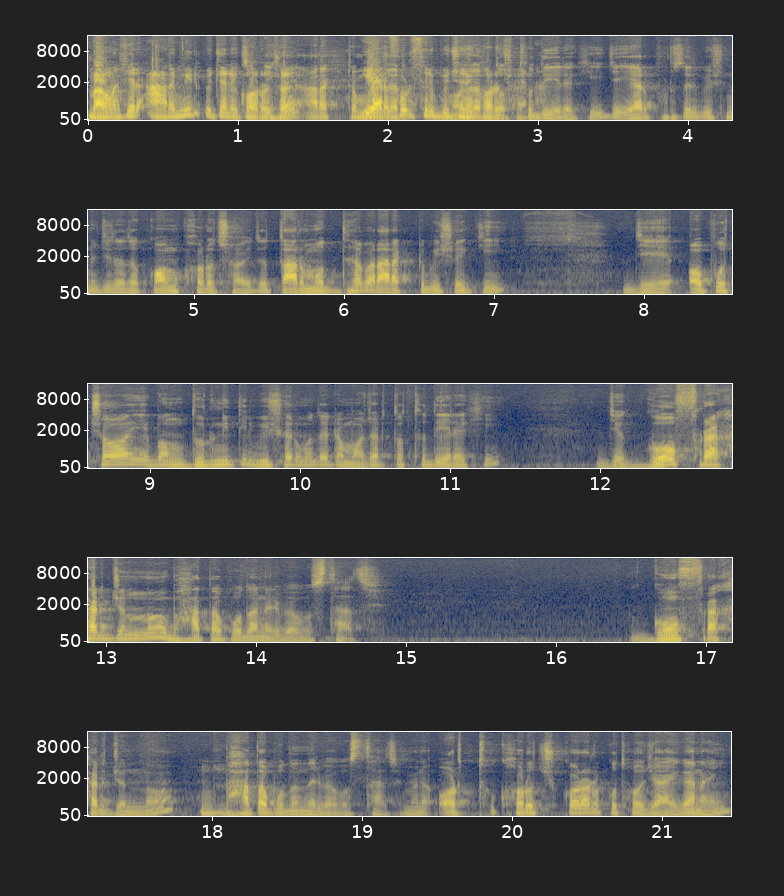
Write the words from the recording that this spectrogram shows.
বাংলাদেশের আর্মির পেছনে খরচ হয় আরেকটা এয়ারফোর্সের পেছনে খরচ তথ্য দিয়ে রাখি যে এয়ারফোর্সের পেছনে যদি এত কম খরচ হয় তো তার মধ্যে আবার আরেকটা বিষয় কি? যে অপচয় এবং দুর্নীতির বিষয়ের মধ্যে একটা মজার তথ্য দিয়ে রাখি যে গোফ রাখার জন্য ভাতা প্রদানের ব্যবস্থা আছে। গোফ রাখার জন্য ভাতা প্রদানের ব্যবস্থা আছে। মানে অর্থ খরচ করার কোথাও জায়গা নাই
